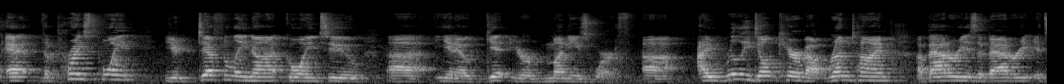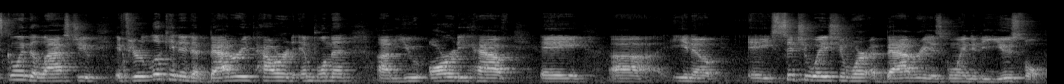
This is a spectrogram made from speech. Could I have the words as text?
at the price point, you're definitely not going to, uh, you know, get your money's worth. Uh, I really don't care about runtime. A battery is a battery. It's going to last you. If you're looking at a battery-powered implement, um, you already have a, uh, you know, a situation where a battery is going to be useful.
